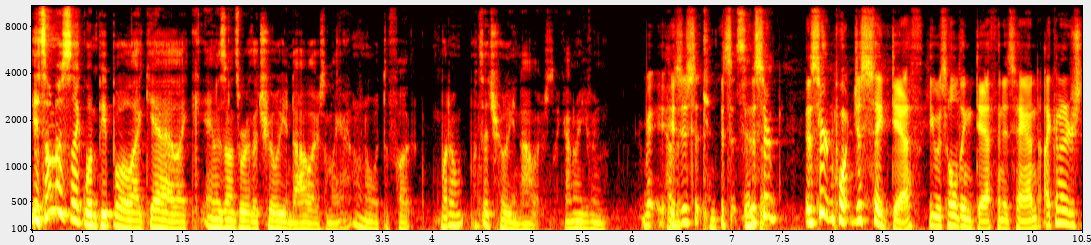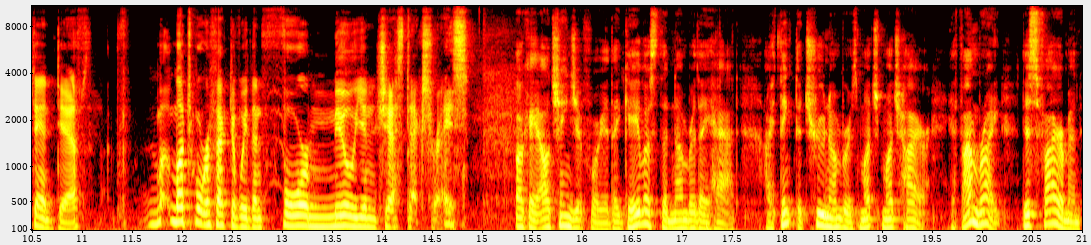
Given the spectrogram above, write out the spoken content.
it's almost like when people are like, yeah, like Amazon's worth a trillion dollars. I'm like, I don't know what the fuck. What, what's a trillion dollars? Like, I don't even it's just it's, it's a, certain, a certain point. Just say death. He was holding death in his hand. I can understand death m- much more effectively than four million chest X-rays. Okay, I'll change it for you. They gave us the number they had. I think the true number is much, much higher. If I'm right, this fireman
